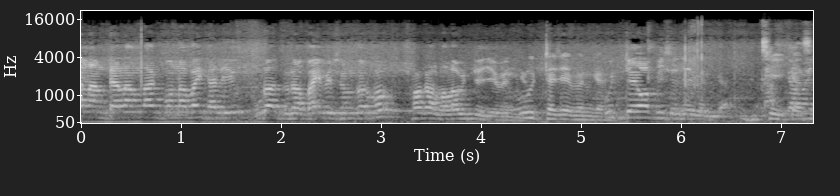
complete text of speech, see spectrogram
এলাম টেলাম লাগবো না ভাই খালি উড়া ধুরা ভাইবেশন করব সকালবেলা উঠতে যাবেন উঠতে যাবেন গা। উঠতে অফিসে যাবেন গা। ঠিক আছে।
